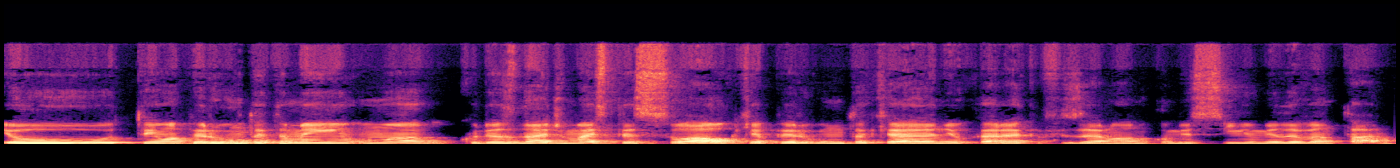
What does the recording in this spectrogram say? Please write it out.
eu tenho uma pergunta e também uma curiosidade mais pessoal, que é a pergunta que a Ana e o Careca fizeram lá no comecinho me levantaram.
